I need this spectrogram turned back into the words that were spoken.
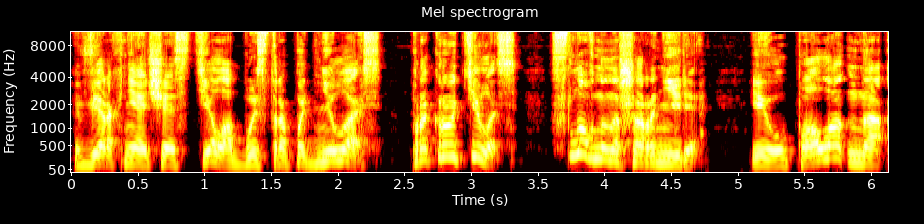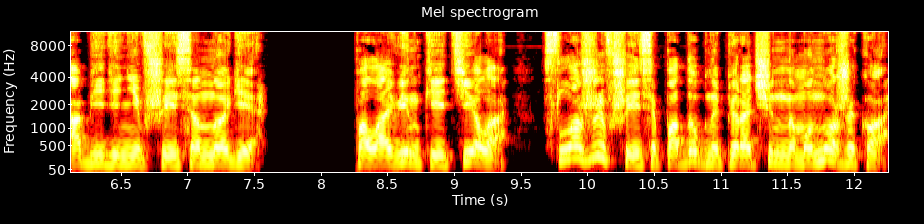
Верхняя часть тела быстро поднялась, прокрутилась, словно на шарнире, и упала на объединившиеся ноги. Половинки тела, сложившиеся подобно перочинному ножику,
